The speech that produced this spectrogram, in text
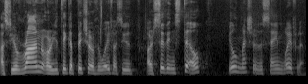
as you run or you take a picture of the wave as you are sitting still, you'll measure the same wavelength.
